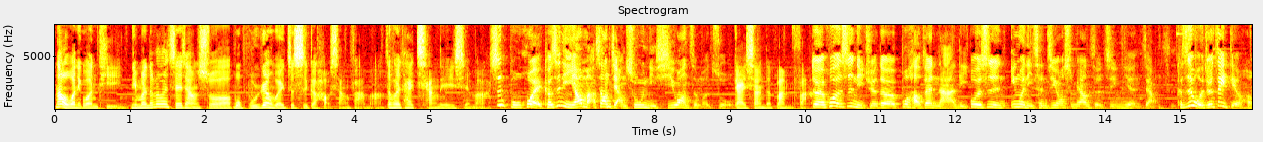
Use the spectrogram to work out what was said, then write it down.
那我问你个问题，你们能不能直接讲说，我不认为这是个好想法吗？这会太强烈一些吗？是不会，可是你要马上讲出你希望怎么做。改善的办法。对，或者是你觉得不好在哪里，或者是因为你曾经有什么样子的经验这样子。可是我觉得这一点很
